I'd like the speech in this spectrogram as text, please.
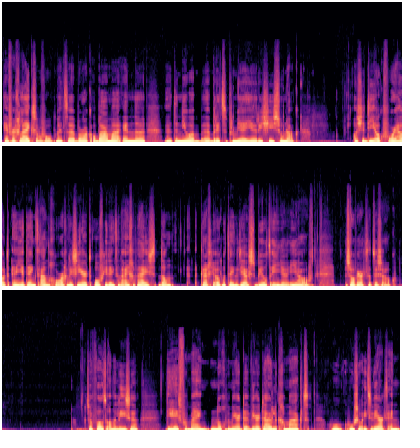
En vergelijk ze bijvoorbeeld met Barack Obama en de nieuwe Britse premier Rishi Sunak. Als je die ook voor je houdt en je denkt aan georganiseerd of je denkt aan eigenwijs, dan krijg je ook meteen het juiste beeld in je, in je hoofd. Zo werkt het dus ook. Zo'n fotoanalyse, die heeft voor mij nog meer weer duidelijk gemaakt hoe, hoe zoiets werkt. En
